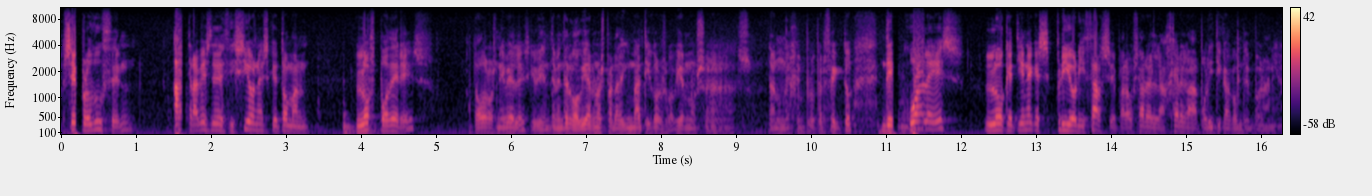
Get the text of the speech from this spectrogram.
se producen a través de decisiones que toman los poderes, a todos los niveles, y evidentemente el gobierno es paradigmático, los gobiernos eh, dan un ejemplo perfecto, de cuál es lo que tiene que priorizarse para usar en la jerga política contemporánea.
